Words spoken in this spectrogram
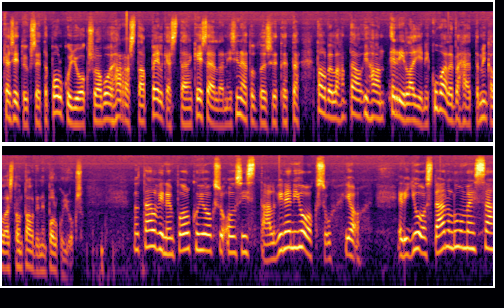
käsityksen, että polkujuoksua voi harrastaa pelkästään kesällä, niin sinä totesit, että talvellahan tämä on ihan eri laji, niin kuvaile vähän, että minkälaista on talvinen polkujuoksu. No talvinen polkujuoksu on siis talvinen juoksu, joo. Eli juostaan lumessa,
